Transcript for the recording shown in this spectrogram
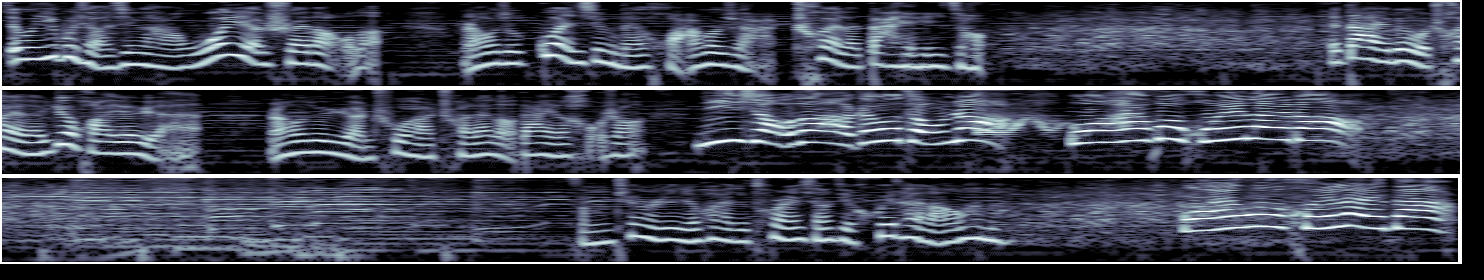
结果一不小心啊我也摔倒了，然后就惯性的滑过去啊踹了大爷一脚。这大爷被我踹的越滑越远，然后就远处啊传来老大爷的吼声：“你小子给我等着，我还会回来的！”怎么听着这句话就突然想起灰太狼了呢？我还会回来的。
